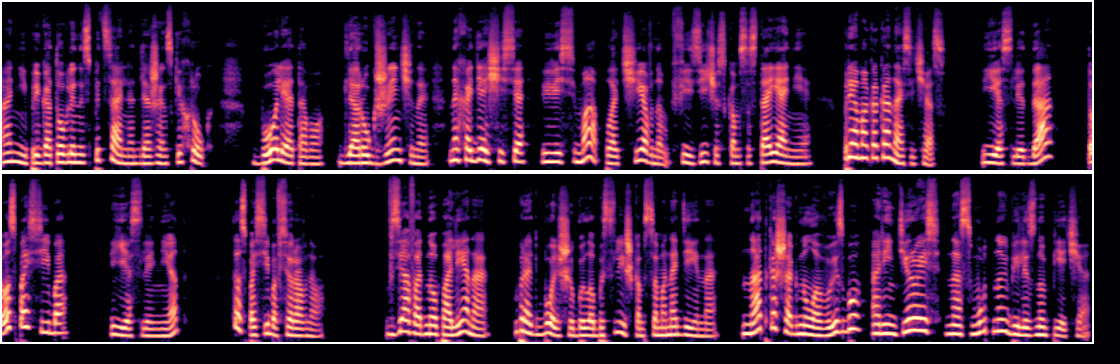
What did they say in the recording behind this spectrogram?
они приготовлены специально для женских рук? Более того, для рук женщины, находящейся в весьма плачевном физическом состоянии, прямо как она сейчас. Если да, то спасибо. Если нет, то спасибо все равно. Взяв одно полено, брать больше было бы слишком самонадеянно, Надка шагнула в избу, ориентируясь на смутную белизну печи.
